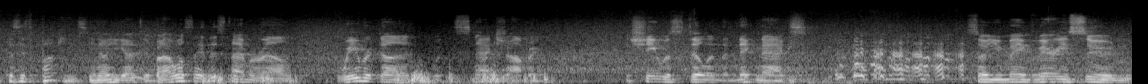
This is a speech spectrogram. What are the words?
because it's Buc-ee's. You know, you got to. But I will say this time around, we were done with the snack shopping, and she was still in the knickknacks. So you may very soon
